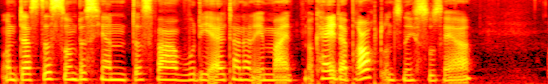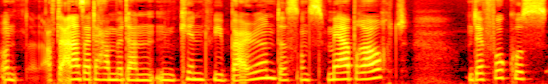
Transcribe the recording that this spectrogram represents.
Und dass das so ein bisschen das war, wo die Eltern dann eben meinten, okay, der braucht uns nicht so sehr. Und auf der anderen Seite haben wir dann ein Kind wie Byron, das uns mehr braucht. Und der Fokus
